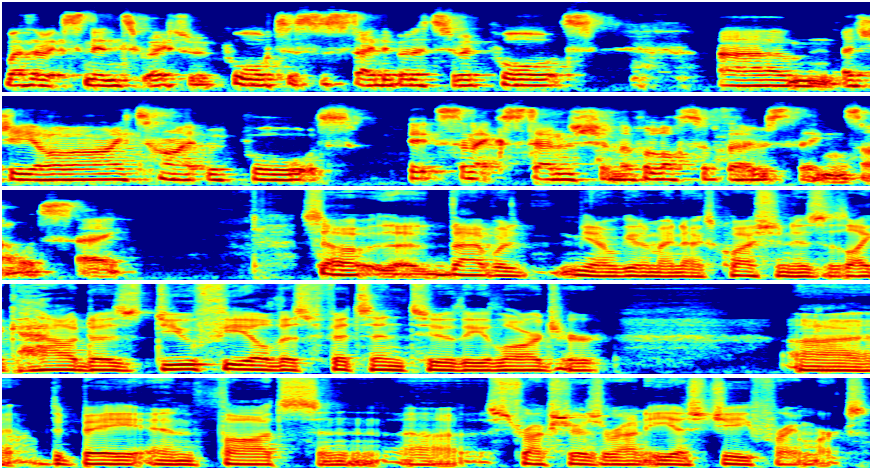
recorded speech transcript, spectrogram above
whether it's an integrated report, a sustainability report, um, a GRI type report. It's an extension of a lot of those things, I would say. So uh, that would, you know, get to my next question is, is like, how does, do you feel this fits into the larger uh, debate and thoughts and uh, structures around ESG frameworks?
